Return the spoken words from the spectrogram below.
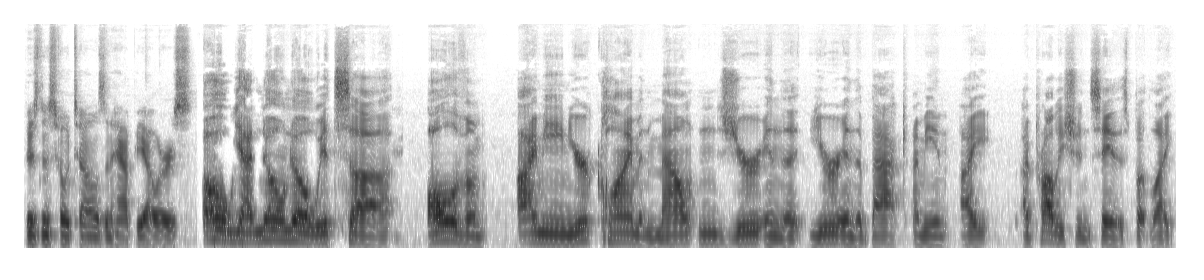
business hotels and happy hours oh yeah no no it's uh all of them I mean, you're climbing mountains. You're in the you're in the back. I mean, I I probably shouldn't say this, but like,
